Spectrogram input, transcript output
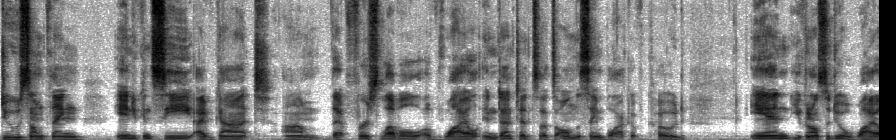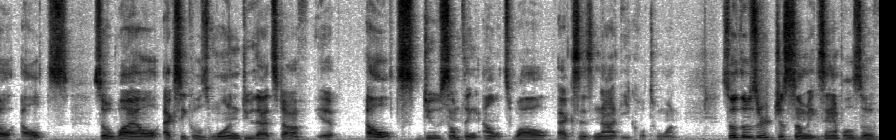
do something and you can see I've got um, that first level of while indented so that's all in the same block of code. And you can also do a while else. So while x equals 1 do that stuff else do something else while x is not equal to 1 so those are just some examples of,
